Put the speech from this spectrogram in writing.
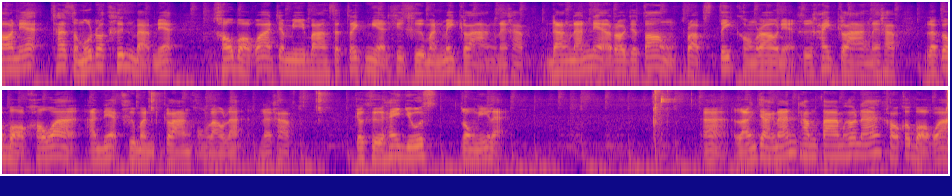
ตอนเนี้ยถ้าสมมุติว่าขึ้นแบบเนี้ยเขาบอกว่าจะมีบางสตริกเนี่ยที่คือมันไม่กลางนะครับ ดังนั้นเนี่ยเราจะต้องปรับสติ๊กของเราเนี่ยคือให้กลางนะครับ แล้วก็บอกเขาว่าอันเนี้ยคือมันกลางของเราแล้วนะครับ ก็คือให้ use ตรงนี้แหละ อ่าหลังจากนั้นทำตามเขานะเขาก็บอกว่า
